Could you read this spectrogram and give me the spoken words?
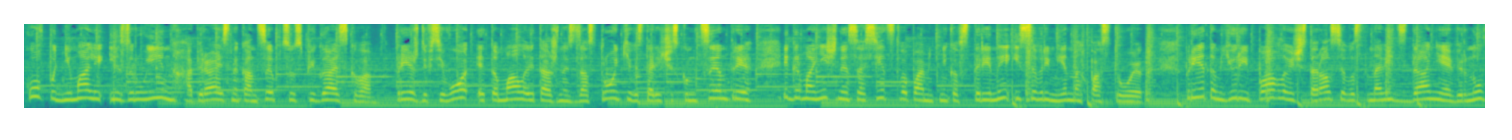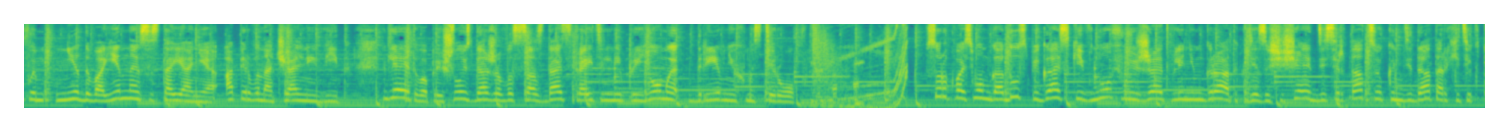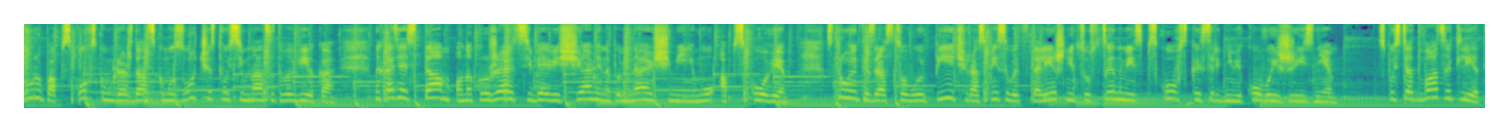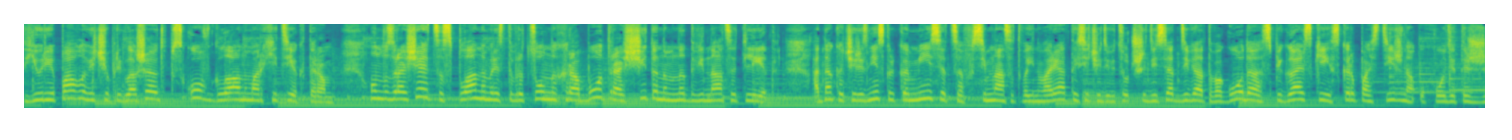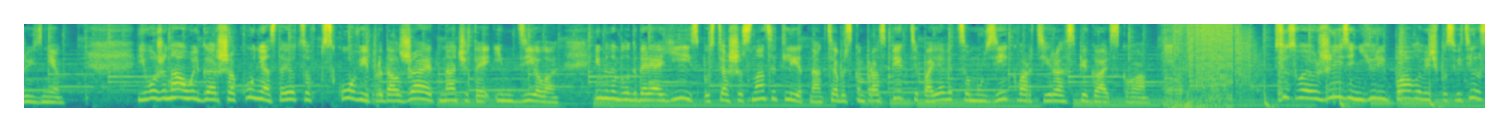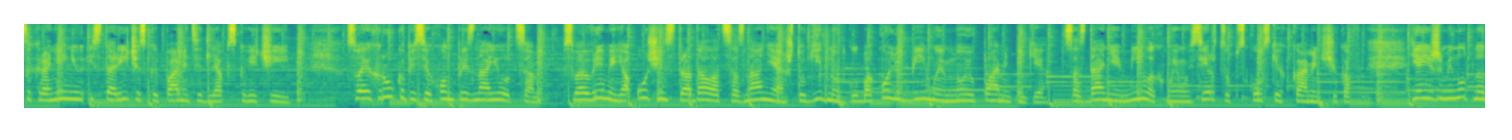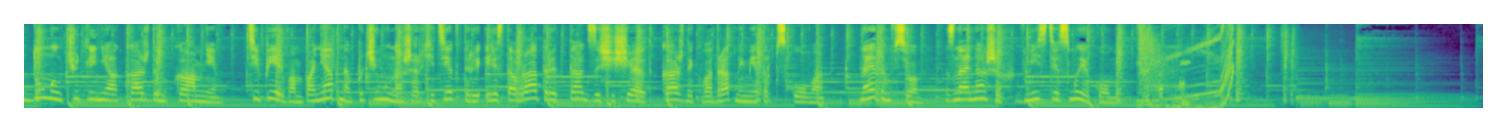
Псков поднимали из руин, опираясь на концепцию Спигальского. Прежде всего, это малоэтажность застройки в историческом центре и гармоничное соседство памятников старины и современных построек. При этом Юрий Павлович старался восстановить здания, вернув им не довоенное состояние, а первоначальный вид. Для этого пришлось даже воссоздать строительные приемы древних мастеров. В 1948 году Спигальский вновь уезжает в Ленинград, где защищает диссертацию кандидата архитектуры по Псковскому гражданскому зодчеству 17 века. Находясь там, он окружает себя вещами, напоминающими ему о Пскове. Строит изразцовую печь, расписывает столешницу сценами из псковской средневековой жизни. Спустя 20 лет Юрия Павловича приглашают в Псков главным архитектором. Он возвращается с планом реставрационных работ, рассчитанным на 12 лет. Однако через несколько месяцев, 17 января 1969 года, Спигальский скоропостижно уходит из жизни. Его жена Ольга Аршакуни остается в Пскове и продолжает начатое им дело. Именно благодаря ей спустя 16 лет на Октябрьском проспекте появится музей-квартира Спигальского. Всю свою жизнь Юрий Павлович посвятил сохранению исторической памяти для псковичей. В своих рукописях он признается, «В свое время я очень страдал от сознания, что гибнут глубоко любимые мною памятники, создание милых моему сердцу псковских каменщиков. Я ежеминутно думал чуть ли не о каждом камне. Теперь вам понятно, почему наши архитекторы и реставраторы так защищают каждый квадратный метр Пскова. На этом все. Знай наших вместе с «Маяком».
